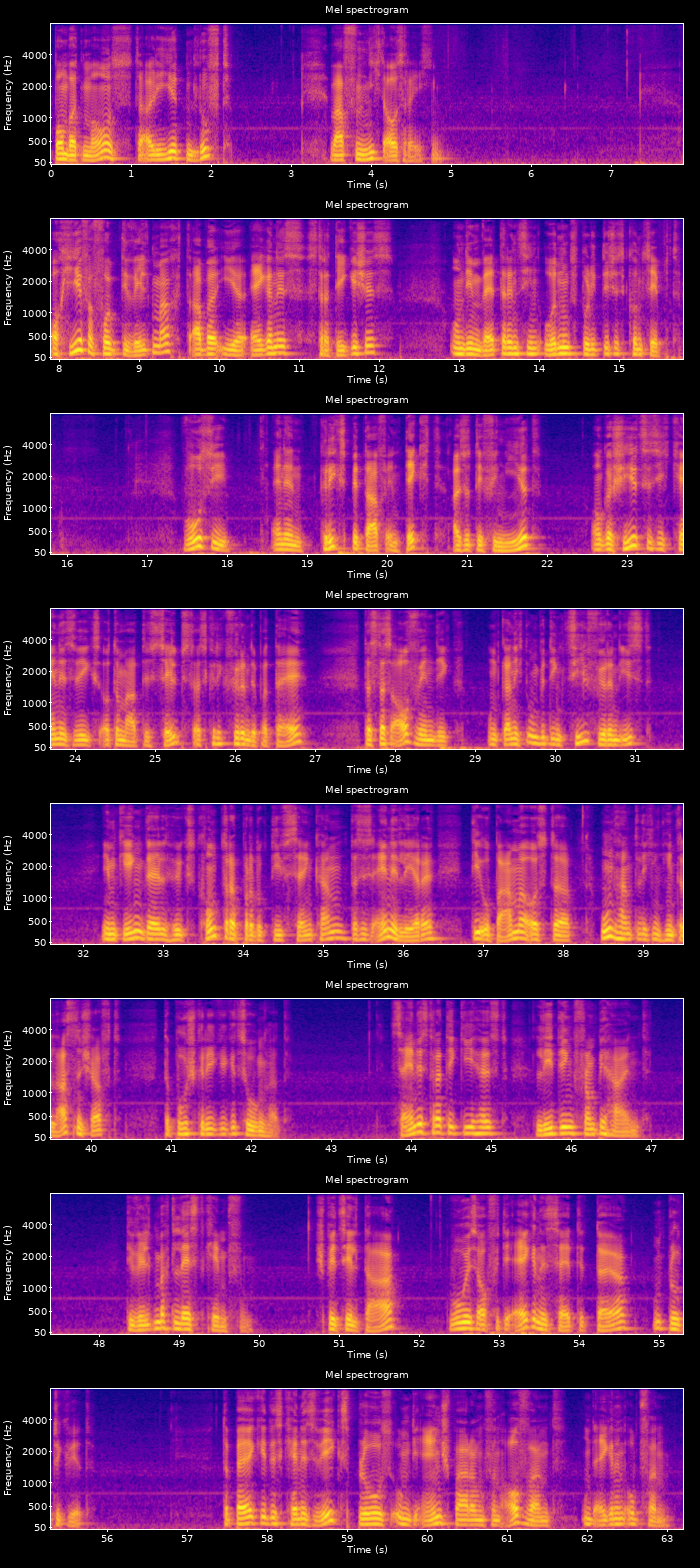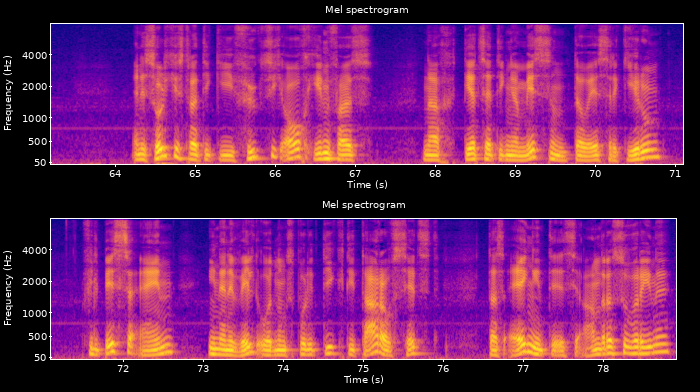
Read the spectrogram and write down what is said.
Bombardements der alliierten Luftwaffen nicht ausreichen. Auch hier verfolgt die Weltmacht aber ihr eigenes strategisches und im weiteren Sinn ordnungspolitisches Konzept. Wo sie einen Kriegsbedarf entdeckt, also definiert, engagiert sie sich keineswegs automatisch selbst als kriegführende Partei, dass das aufwendig und gar nicht unbedingt zielführend ist, im Gegenteil höchst kontraproduktiv sein kann, das ist eine Lehre, die Obama aus der unhandlichen Hinterlassenschaft der Bush-Kriege gezogen hat. Seine Strategie heißt Leading from Behind. Die Weltmacht lässt kämpfen, speziell da, wo es auch für die eigene Seite teuer und blutig wird. Dabei geht es keineswegs bloß um die Einsparung von Aufwand und eigenen Opfern. Eine solche Strategie fügt sich auch, jedenfalls nach derzeitigen Ermessen der US-Regierung, viel besser ein in eine Weltordnungspolitik, die darauf setzt, das Eigeninteresse anderer Souveräne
